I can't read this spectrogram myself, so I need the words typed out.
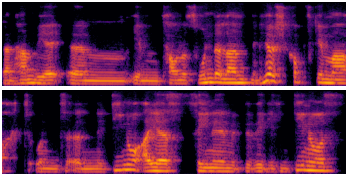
Dann haben wir ähm, im Taunus Wunderland einen Hirschkopf gemacht und äh, eine Dino-Eier-Szene mit beweglichen Dinos.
